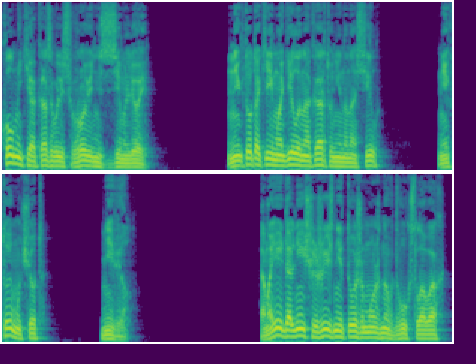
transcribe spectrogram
холмики оказывались вровень с землей. Никто такие могилы на карту не наносил, никто им учет не вел. О моей дальнейшей жизни тоже можно в двух словах –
